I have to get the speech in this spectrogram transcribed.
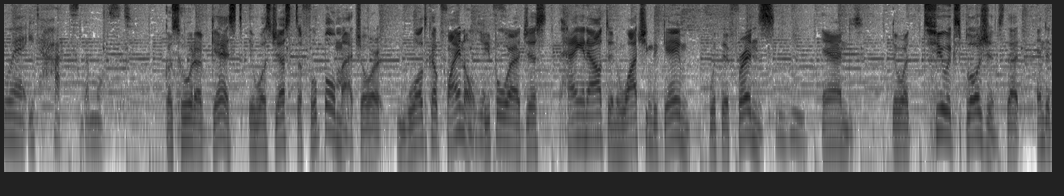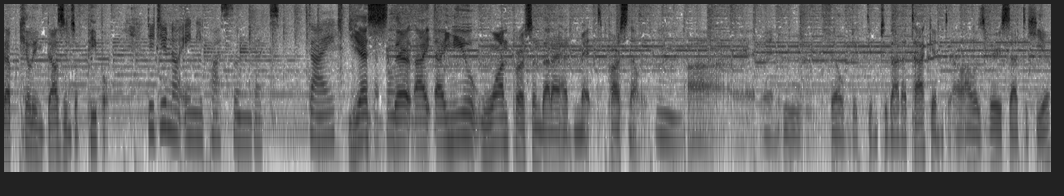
where it hurts the most. Because who would have guessed it was just a football match or World Cup final? Yes. People were just hanging out and watching the game with their friends, and there were two explosions that ended up killing dozens of people. Did you know any person that died? Yes, the there. I, I knew one person that I had met personally, uh, and who fell victim to that attack, and I was very sad to hear.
